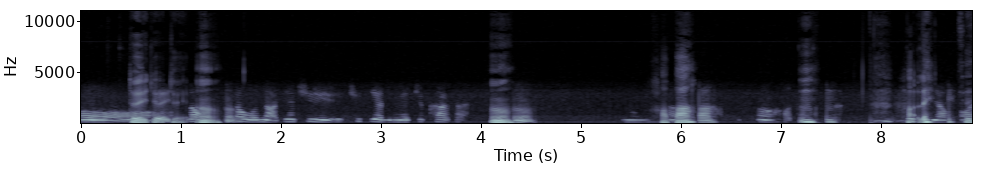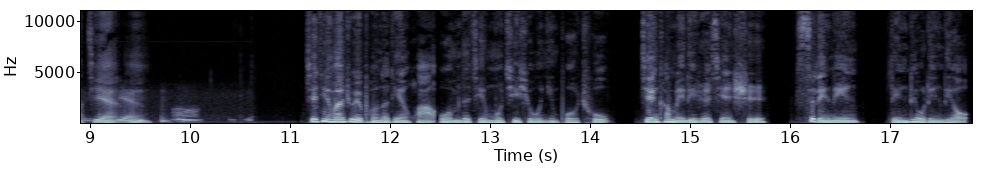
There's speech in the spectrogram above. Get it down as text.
哦，对对对，嗯。那我哪天去去店里面去看看？嗯嗯嗯，好吧。嗯，好的。嗯嗯，好嘞，再见。嗯嗯，谢谢。接听完这位朋友的电话，我们的节目继续为您播出。健康美丽热线是四零零。零六零六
